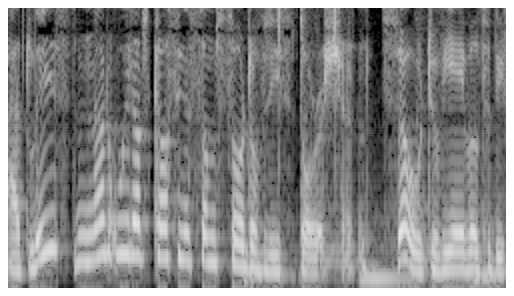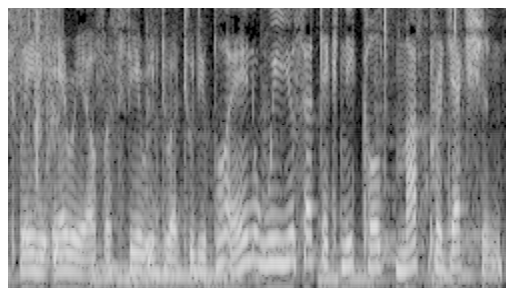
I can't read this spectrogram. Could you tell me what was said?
At least not without causing some sort of distortion. So, to be able to display the area of a sphere into a 2D plane, we use a technique called map projection.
